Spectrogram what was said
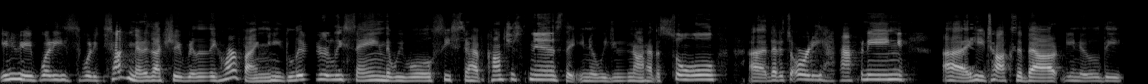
you know, what he's what he's talking about is actually really horrifying. He's literally saying that we will cease to have consciousness, that you know we do not have a soul, uh, that it's already happening. Uh, he talks about you know the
